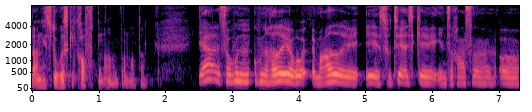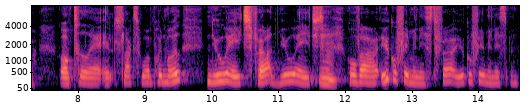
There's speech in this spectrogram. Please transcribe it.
den historiske kraften, da, på en måte. Ja, altså hun, hun hadde jo meget esoteriske interesser og var av alt slags. Hun på en måde New Age før New Age. Mm. Hun var økofeminist før økofeminismen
